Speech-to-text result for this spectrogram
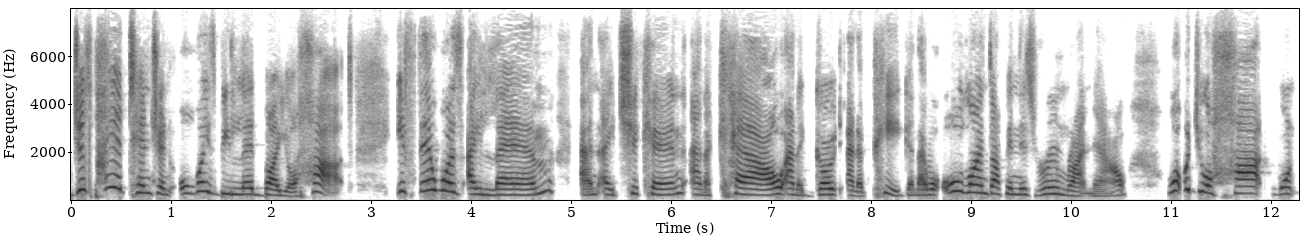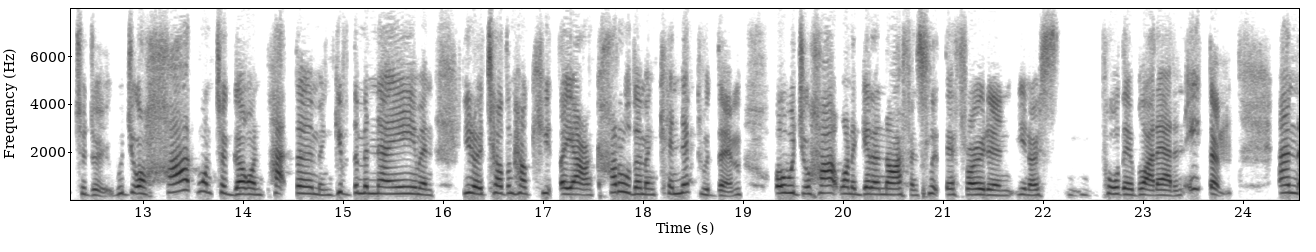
just pay attention, always be led by your heart. If there was a lamb and a chicken and a cow and a goat and a pig, and they were all lined up in this room right now, what would your heart want to do? Would your heart want to go and pat them and give them a name and, you know, tell them how cute they are and cuddle them and connect with them? Or would your heart want to get a knife and slit their throat and, you know, pour their blood out and eat them? And,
